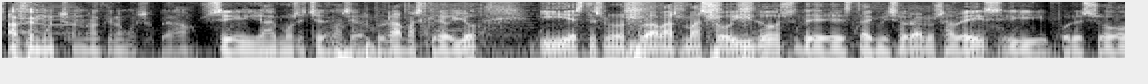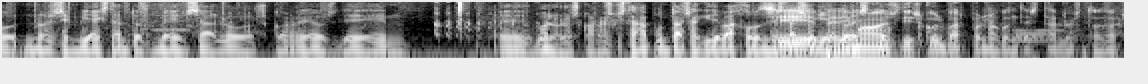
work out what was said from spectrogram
Hace mucho, ¿no? Que lo hemos superado. Sí, ya hemos hecho demasiados programas, creo yo. Y este es uno de los programas más oídos de esta emisora, lo sabéis, y por eso nos enviáis tantos mails a los correos de... eh, bueno, los correos que están apuntados aquí debajo donde Sí, estás oyendo pedimos esto. disculpas por no contestarlos todos,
